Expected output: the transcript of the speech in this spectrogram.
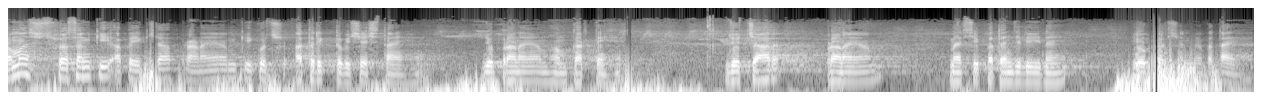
समश्वसन की अपेक्षा प्राणायाम की कुछ अतिरिक्त विशेषताएँ हैं, जो प्राणायाम हम करते हैं। जो चार प्राणायाम महर्षि पतंजलि ने योग दर्शन में बताए,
